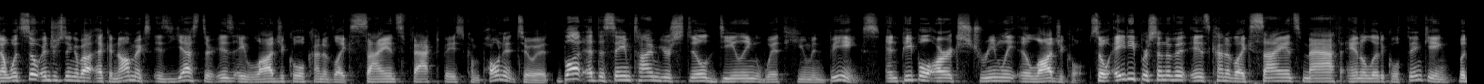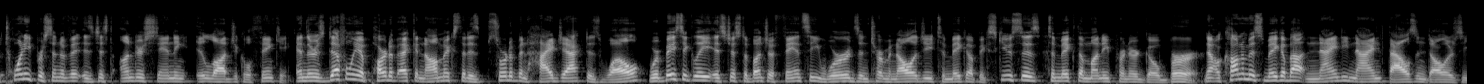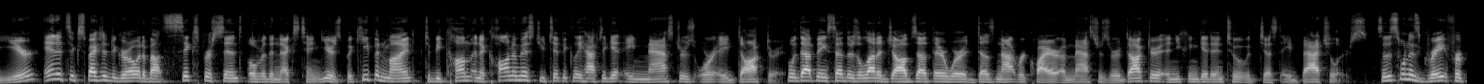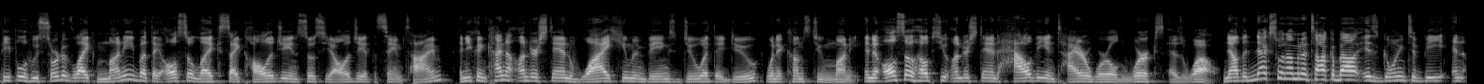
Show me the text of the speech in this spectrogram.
Now, what's so interesting about economics is yes, there is a logical kind of like science fact-based component to it, but at the same time, you're still dealing with human beings and people are extremely illogical. So 80% of it is kind of like science, math, analytical thinking, but 20% of it is just understanding illogical thinking. And there's definitely a part of economics that has sort of been hijacked as well, where basically it's just a bunch of fancy words and terminology to make up excuses to make the money printer go burr. Now, economists make about $99,000 a year, and and it's expected to grow at about 6% over the next 10 years. But keep in mind, to become an economist, you typically have to get a master's or a doctorate. With that being said, there's a lot of jobs out there where it does not require a master's or a doctorate, and you can get into it with just a bachelor's. So this one is great for people who sort of like money, but they also like psychology and sociology at the same time. And you can kind of understand why human beings do what they do when it comes to money. And it also helps you understand how the entire world works as well. Now, the next one I'm gonna talk about is going to be an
